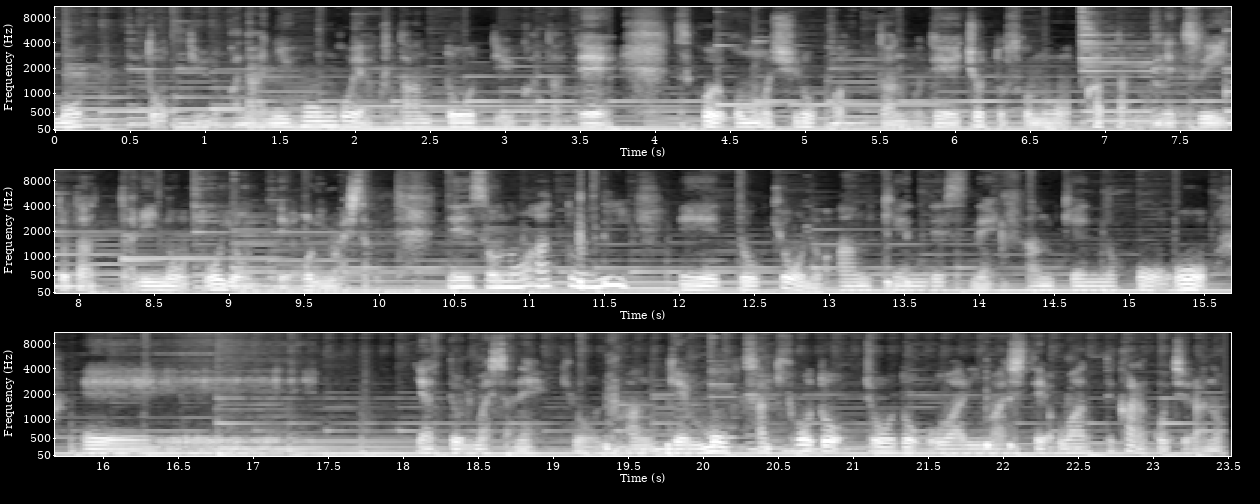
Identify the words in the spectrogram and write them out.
モットっていうのかな、日本語訳担当っていう方ですごい面白かったので、ちょっとその方のね、ツイートだったり、ノートを読んでおりました。で、その後に、えっ、ー、と、今日の案件ですね、案件の方を、えーやっておりましたね。今日の案件も先ほどちょうど終わりまして、終わってからこちらの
